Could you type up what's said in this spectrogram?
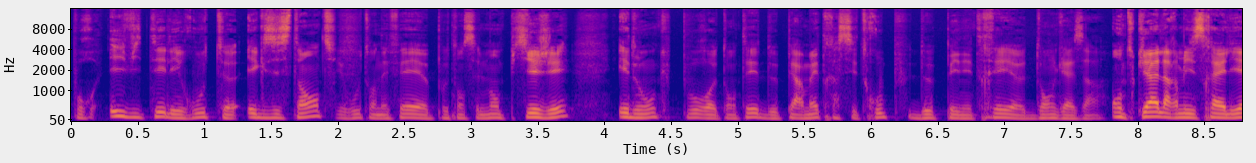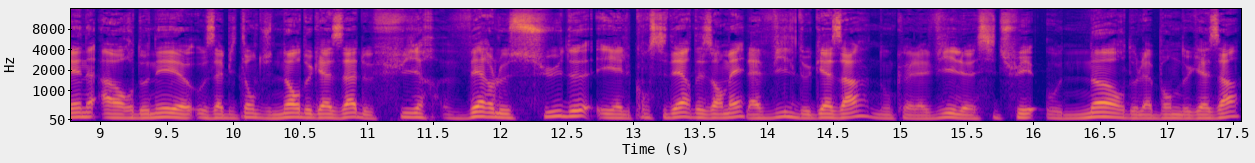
pour éviter les routes existantes, les routes en effet potentiellement piégées, et donc pour tenter de permettre à ses troupes de pénétrer dans Gaza. En tout cas, l'armée israélienne a ordonné aux habitants du nord de Gaza de fuir vers le sud et elle considère désormais la ville de Gaza, donc la ville située au nord de la bande de Gaza,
